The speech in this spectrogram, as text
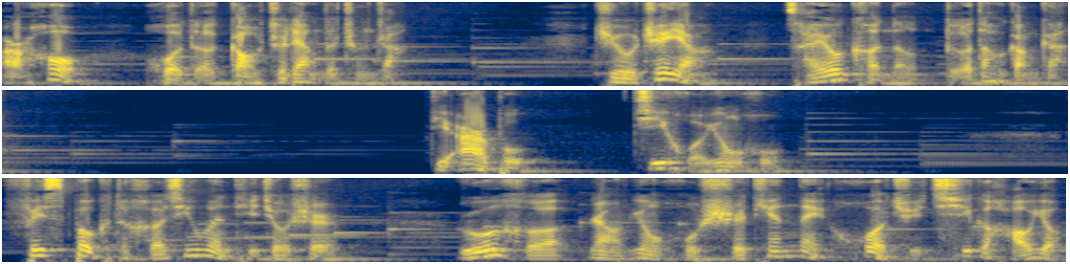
而后获得高质量的成长。只有这样，才有可能得到杠杆。第二步，激活用户。Facebook 的核心问题就是如何让用户十天内获取七个好友，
